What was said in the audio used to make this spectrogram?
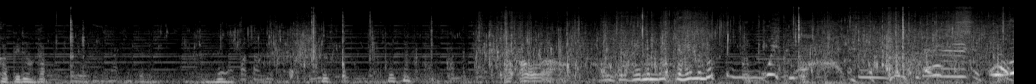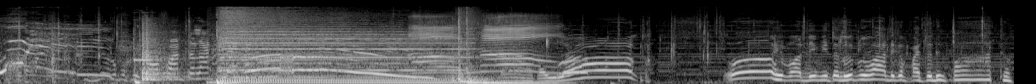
ครับพี่น้องครับ เอาเอาอย่าให้มันลุดอย่าให้มันลุดอุ้ยพี่น้อฟันตลาดเที่ยงเลยไปล็อกโอ้ยวันนี้มีตะลุดเมื่อวานนี่ก็ไปตัวหนึงปาดเถอะ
